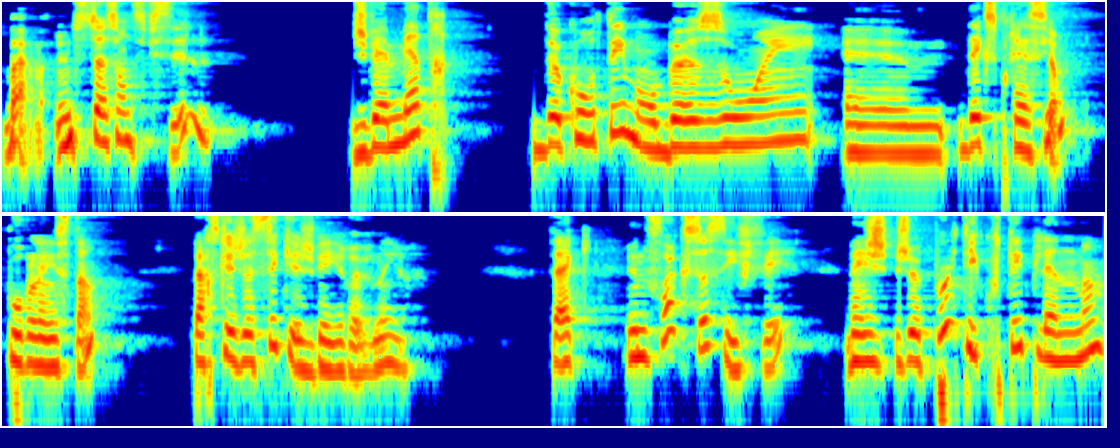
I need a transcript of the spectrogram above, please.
ben, une situation difficile. Je vais mettre de côté mon besoin euh, d'expression pour l'instant parce que je sais que je vais y revenir. Fait une fois que ça c'est fait, ben je, je peux t'écouter pleinement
